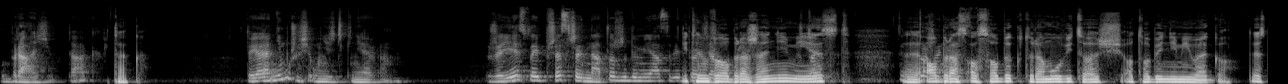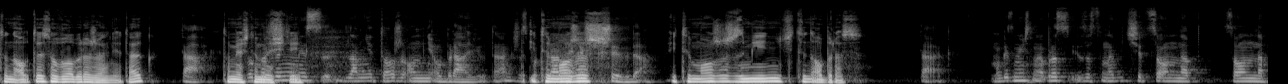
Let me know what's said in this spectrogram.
obraził, tak? Tak. To ja nie muszę się unieść gniewem. Że jest tutaj przestrzeń na to, żebym ja sobie I tym wyobrażeniem jest obraz jest... osoby, która mówi coś o tobie niemiłego. To jest, ten, to jest to wyobrażenie, tak? Tak. To miałeś na myśli. jest dla mnie to, że on mnie obraził, tak? Że I ty możesz krzywda. I ty możesz zmienić ten obraz. Tak. Mogę zmienić ten obraz i zastanowić się, co on na, co on na,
